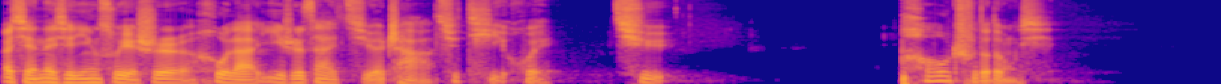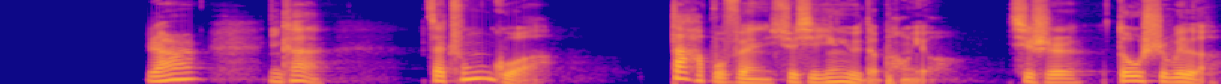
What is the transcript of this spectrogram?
而且那些因素也是后来一直在觉察、去体会、去抛出的东西。然而，你看，在中国，大部分学习英语的朋友其实都是为了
